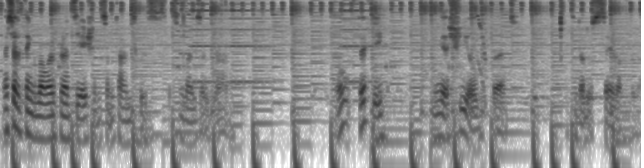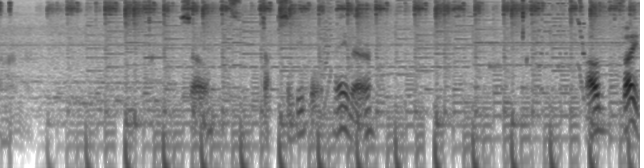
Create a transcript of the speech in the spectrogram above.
I just have to think about my pronunciation sometimes, because sometimes I'm wrong. Oh, 50. I can get a shield, but I think I'll just save up for the armor. So, let's talk to some people. Hey there. I'll fight.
